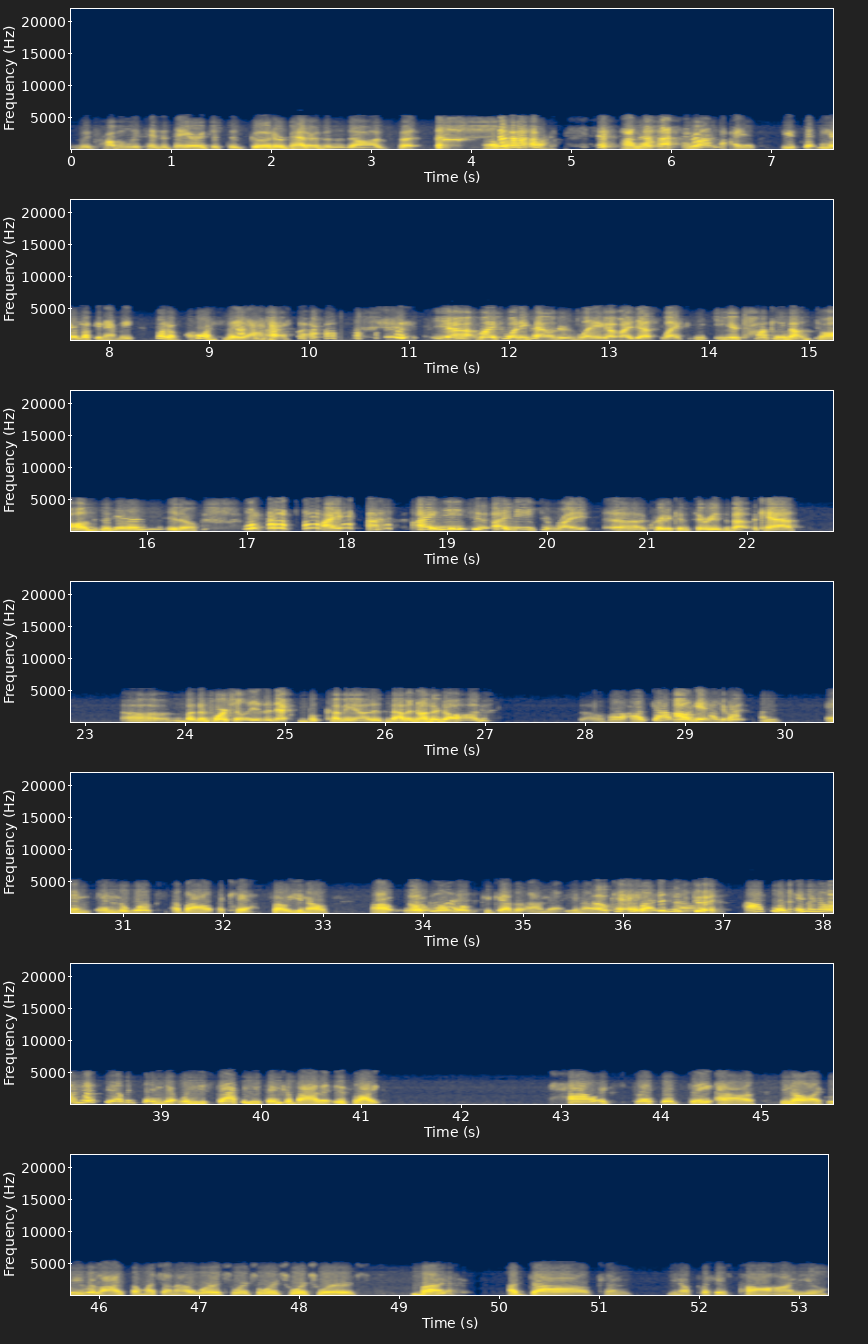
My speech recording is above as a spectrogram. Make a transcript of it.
would probably say that they are just as good or better than the dogs, but Oh, but. I'm not. I'm not biased. You're sitting here looking at me, but of course they are. yeah, my 20 pounder is laying on my desk like, you're talking about dogs again, you know? I I need to I need to write a CritterKin series about the cats. Uh, but unfortunately, the next book coming out is about another dog. So well, I've got I'll one. get I've to got it. one in in the works about a cat. So you know, uh, we'll, we'll work together on that. You know, okay, But, this you know, is good. Often, and you know, and that's the other thing that when you stop and you think about it, it's like how expressive they are. You know, like we rely so much on our words, words, words, words, words. But Yes. a dog can, you know, put his paw on you,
